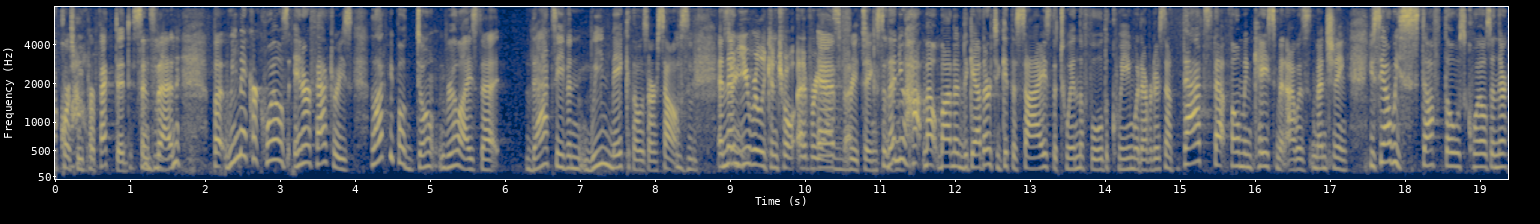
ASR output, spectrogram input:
Of course, wow. we perfected since mm -hmm. then, but we make our coils in our factories. A lot of people don't realize that that's even, we make those ourselves. Mm -hmm. And then so you really control every Everything. Aspect. So mm -hmm. then you mm-hmm. hot melt bond them together to get the size, the twin, the full, the queen, whatever it is. Now that's that foam encasement I was mentioning. You see how we stuff those coils in there?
